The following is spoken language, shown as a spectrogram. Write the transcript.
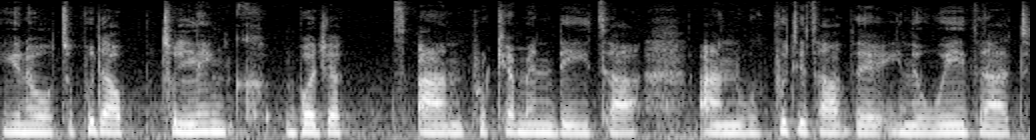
you know, to put out, to link budget and procurement data and we put it out there in a way that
